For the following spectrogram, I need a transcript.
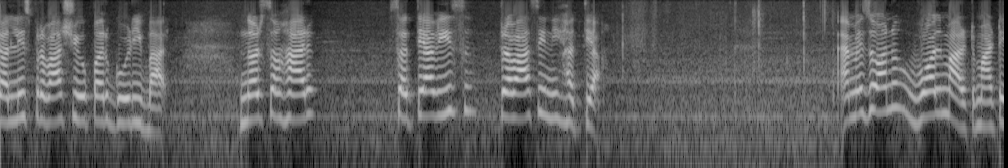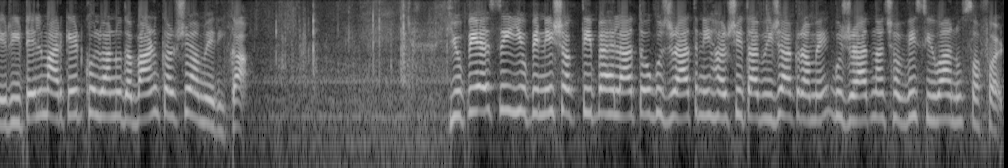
ચાલીસ પ્રવાસીઓ પર ગોળીબાર. નરસંહાર, સત્યાવીસ પ્રવાસીની હત્યા. એમેઝોન વોલમાર્ટ માટે રિટેલ માર્કેટ ખોલવાનું દબાણ કરશે અમેરિકા. યુપીએસસી, યુપીની શક્તિ પહેલા તો ગુજરાતની હર્ષિતા બીજા ક્રમે ગુજરાતના છવ્વીસ યુવાનો સફળ.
